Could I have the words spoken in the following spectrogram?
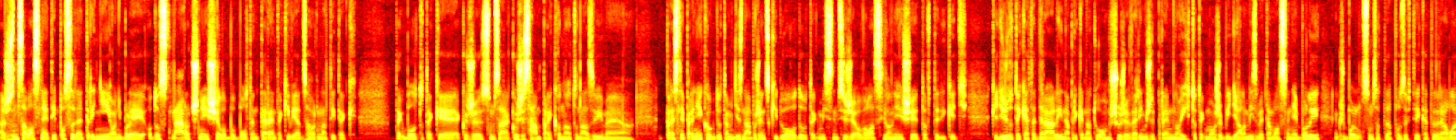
a že som sa vlastne aj tie posledné tri dní, oni boli aj dosť náročnejšie, lebo bol ten terén taký viac hornatý, tak tak bolo to také, akože som sa akože sám prekonal, to nazvime. A presne pre niekoho, kto tam ide z náboženských dôvodov, tak myslím si, že oveľa silnejšie je to vtedy, keď, keď ideš do tej katedrály, napríklad na tú omšu, že verím, že pre mnohých to tak môže byť, ale my sme tam vlastne neboli. Takže bol som sa teda pozrieť v tej katedrále,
